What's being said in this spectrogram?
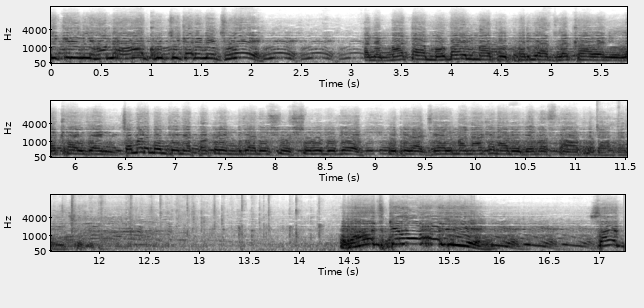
દીકરીની સામે આંખ ઊંચી કરીને જુએ અને માતા મોબાઈલમાંથી ફરિયાદ લખાવે ને લખાઈ જાય ને ચમરબંધીને પકડીને બીજા દિવસનું શરૂ દુગે એ પેલા જેલમાં નાખે ને આવી વ્યવસ્થાઓ પેદા કરી છે. રાજ કેવા હોવા જોઈએ? સાહેબ,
